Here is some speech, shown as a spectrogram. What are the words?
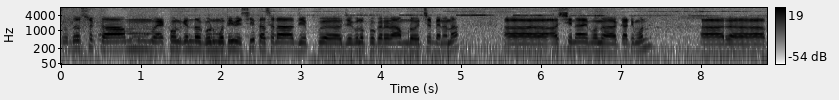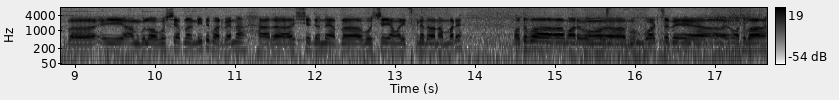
তো দর্শক, আম এখন কিন্তু গুড়মতি বেশি, তাছাড়া যে যেগুলো প্রকারের আম রয়েছে বেনানা আশিনা এবং কাটিমন আর এই আমগুলো অবশ্যই আপনারা নিতে পারবেন, আর সেজন্য আপনারা অবশ্যই আমার স্ক্রিনে দেওয়া নম্বরে অথবা আমার হোয়াটসঅ্যাপে অথবা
